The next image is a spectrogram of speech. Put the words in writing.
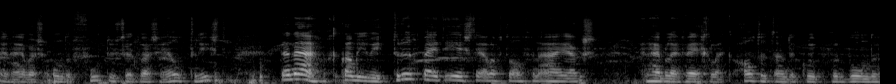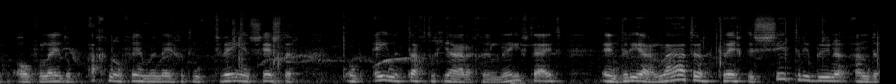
En hij was onder voet, dus dat was heel triest. Daarna kwam hij weer terug bij het eerste elftal van Ajax. En hij bleef eigenlijk altijd aan de club verbonden. Overleed op 8 november 1962 op 81-jarige leeftijd. En drie jaar later kreeg de zittribune aan de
